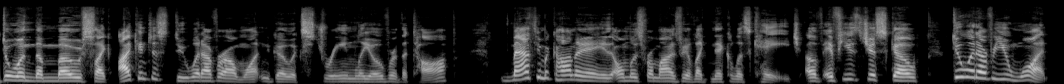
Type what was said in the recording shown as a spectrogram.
doing the most. Like I can just do whatever I want and go extremely over the top. Matthew McConaughey almost reminds me of like Nicolas Cage. Of if you just go do whatever you want,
